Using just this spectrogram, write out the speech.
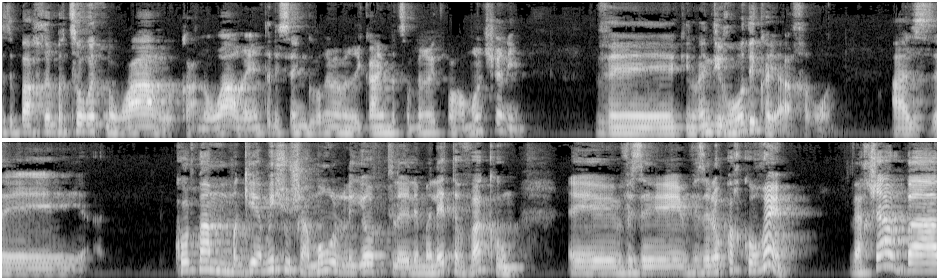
זה בא אחרי בצורת נורא ארוכה, נורא, הרי אין את הניסיון גברים אמריקאים בצמרת כבר המון שנים. וכאילו אנדי רודיק היה האחרון. אז uh, כל פעם מגיע מישהו שאמור להיות, למלא את הוואקום, uh, וזה, וזה לא כך קורה. ועכשיו בא,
